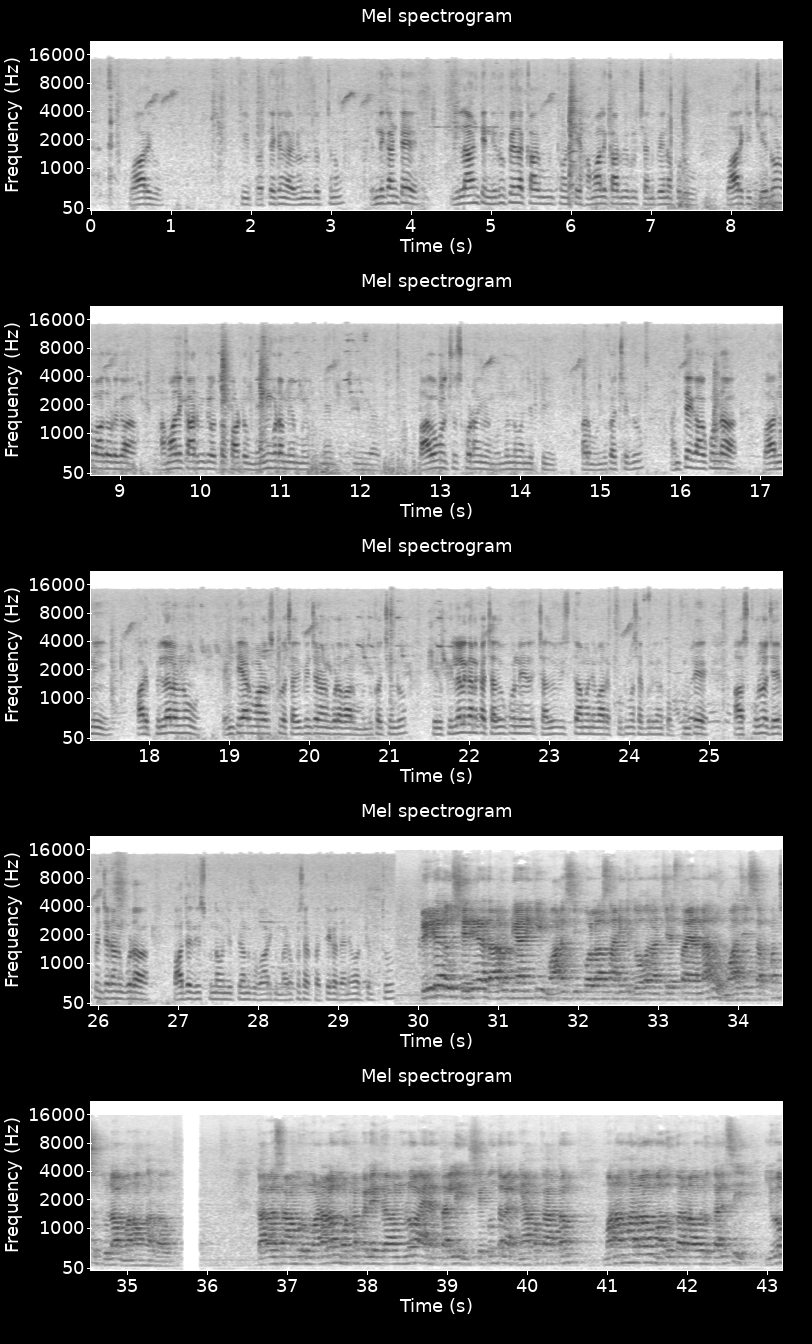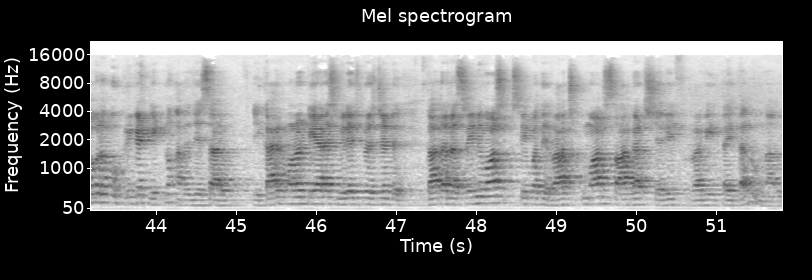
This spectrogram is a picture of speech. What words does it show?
వారికి ప్రత్యేకంగా అభినందనలు చెప్తున్నాం. ఎందుకంటే ఇలాంటి నిరుపేద కార్మికుటువంటి హమాలి కార్మికులు చనిపోయినప్పుడు వారికి చేదోడు వాదోడుగా హమాలి కార్మికులతో పాటు మేము కూడా మేము మేము బాగోగులు చూసుకోవడానికి మేము ముందున్నామని చెప్పి వారు ముందుకొచ్చారు అంతేకాకుండా వారిని వారి పిల్లలను ఎన్టీఆర్ మోడల్ స్కూల్లో చదివించడానికి కూడా వారు ముందుకొచ్చిండ్రు వీరు పిల్లలు కనుక చదువుకునే చదివిస్తామని వారి కుటుంబ సభ్యులు కనుక ఒప్పుకుంటే ఆ స్కూల్లో చేర్పించడానికి కూడా బాధ్యత తీసుకుందామని చెప్పినందుకు వారికి మరొకసారి ప్రత్యేక ధన్యవాదాలు తెలుపుతూ క్రీడలు శరీర దారుఢ్యానికి మానసికోల్లాసానికి దోహదం చేస్తాయన్నారు మాజీ సర్పంచ్ తులా మనోహర్ రావు. కాళవశ్రాంపూర్ మండలం మొట్లపల్లి గ్రామంలో ఆయన తల్లి శకుంతల జ్ఞాపకార్థం మనోహరరావు మధుకర్ రావులు కలిసి యువకులకు క్రికెట్ కిట్ను అందజేశారు. ఈ కార్యక్రమంలో TRS village president Gadarla Srinivas Sripathi Raj Kumar Sagar Sharif Ravi తదితరులు ఉన్నారు.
